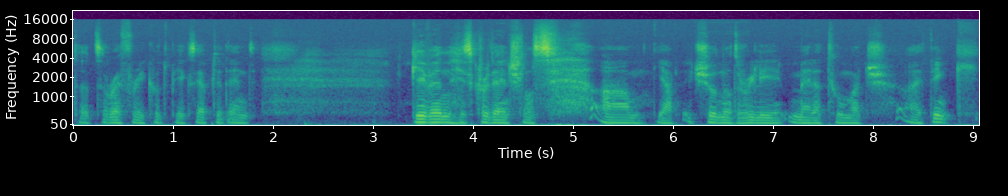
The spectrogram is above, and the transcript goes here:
that the referee could be accepted and given his credentials, um, yeah, it should not really matter too much. I think,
